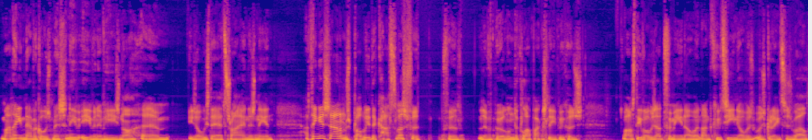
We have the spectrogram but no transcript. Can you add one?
Mane never goes missing, even if he's not. Um, he's always there trying, isn't he? And I think his signing probably the catalyst for, for Liverpool under Klopp, actually, because whilst they've always had Firmino and, and Coutinho was, was great as well,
